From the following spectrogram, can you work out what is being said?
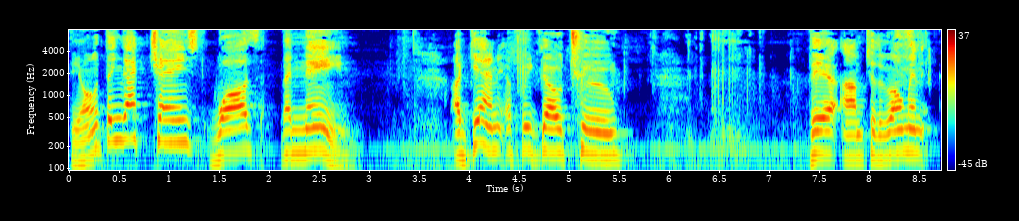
The only thing that changed was the name. Again, if we go to their, um, to the Roman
